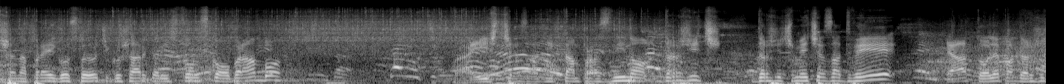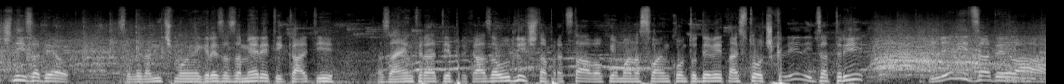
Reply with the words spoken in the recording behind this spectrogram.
Še naprej gostujoči košarkari s tonsko obrambo. Pa išče zadnjih tam praznino, Držič, Držič meče za dve. Ja, tole pa Držič ni zadev. Seveda nič mu ne gre za zameriti, kajti zaenkrat je prikazal odlično predstavo, ki ima na svojem kontu 19 točk. Lelic za 3, Lelic zadeva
